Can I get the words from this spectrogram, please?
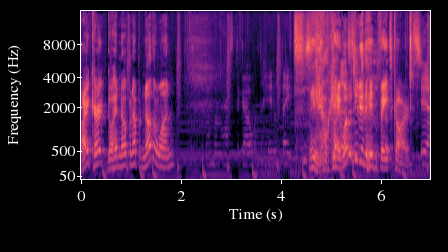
All right, Kurt, go ahead and open up another one. I'm gonna have to go with the hidden fates. Yeah, okay. Why don't you do the hidden fates cards? Yeah.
